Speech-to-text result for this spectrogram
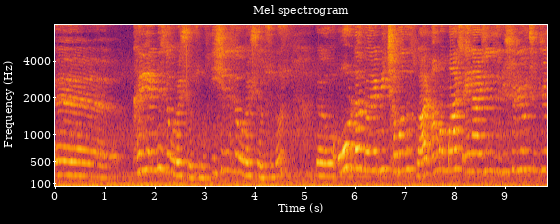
eee kariyerinizle uğraşıyorsunuz, işinizle uğraşıyorsunuz. Ee, orada böyle bir çabanız var ama Mars enerjinizi düşürüyor çünkü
